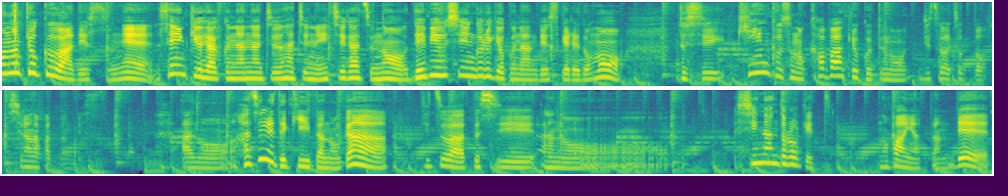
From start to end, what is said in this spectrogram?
この曲はですね1978年1月のデビューシングル曲なんですけれども私キングスのカバー曲っていうのを実はちょっと知らなかったんです。あの初めて聞いたのが実は私あのシーナンドロケッツのファンやったんで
